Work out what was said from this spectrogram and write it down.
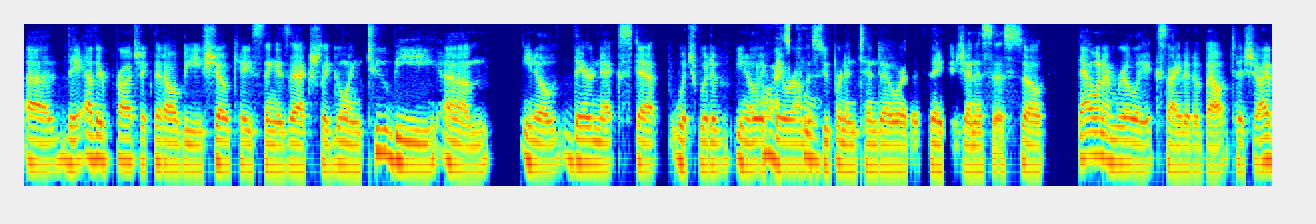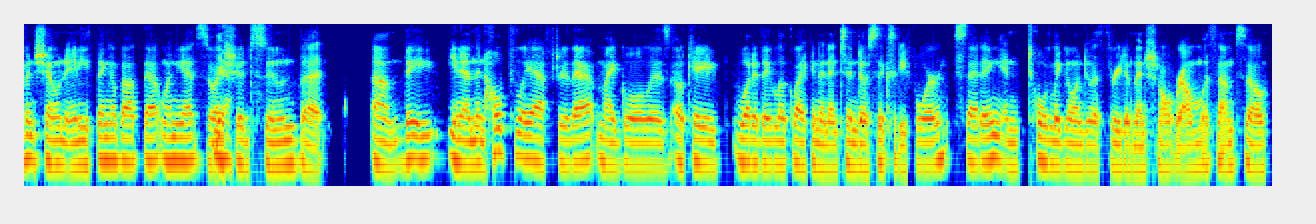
uh, the other project that I'll be showcasing is actually going to be, um, you know, their next step, which would have, you know, if Oh, they were on the. Super Nintendo or the Sega Genesis. So that one I'm really excited about to show. I haven't shown anything about that one yet, so I should soon. But um, they, you know, and then hopefully after that, my goal is okay, what do they look like in a Nintendo 64 setting, and totally go into a three dimensional realm with them. So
